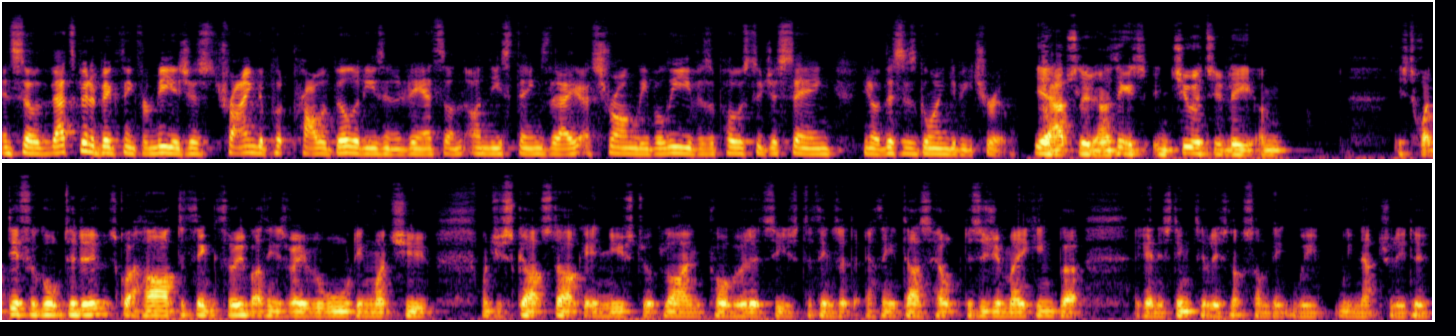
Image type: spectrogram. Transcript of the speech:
And so that's been a big thing for me is just trying to put probabilities in advance on, on these things that I strongly believe, as opposed to just saying, you know, this is going to be true. Yeah, absolutely. And I think it's intuitively, um, it's quite difficult to do. It's quite hard to think through, but I think it's very rewarding once you once you start start getting used to applying probabilities to things. That I think it does help decision making, but again, instinctively, it's not something we we naturally do.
